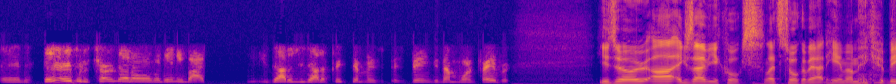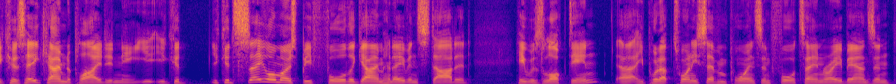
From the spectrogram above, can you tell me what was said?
And if they're able to turn that on with anybody, you got to you got to pick them as, as being the number one favorite. You do, uh, Xavier Cooks. Let's talk about him. I mean, because he came to play, didn't he? You, you could you could see almost before the game had even started, he was locked in. Uh, he put up 27 points and 14 rebounds, and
